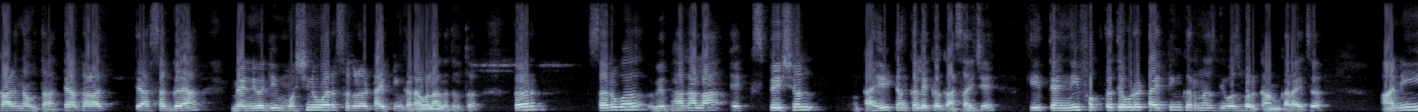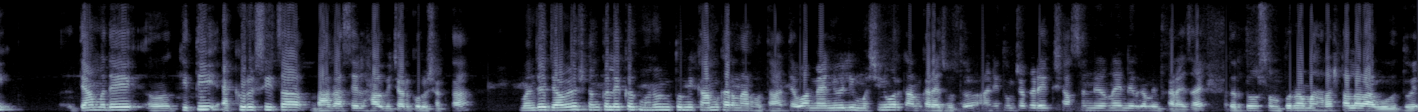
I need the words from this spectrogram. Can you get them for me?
काळ नव्हता. त्या काळात त्या सगळ्या मॅन्युअली मशीनवर सगळं टायपिंग करावं लागत होतं. तर सर्व विभागाला एक स्पेशल काही टंकलेखक असायचे की त्यांनी फक्त तेवढं टायपिंग करणंच दिवसभर काम करायचं. आणि त्यामध्ये किती अॅक्युरेसीचा भाग असेल हा विचार करू शकता. म्हणजे ज्यावेळेस टंकलेखक म्हणून तुम्ही काम करणार होता तेव्हा मॅन्युअली मशीनवर काम करायचं होतं आणि तुमच्याकडे एक शासन निर्णय निर्गमित करायचा आहे. तर तो संपूर्ण महाराष्ट्राला लागू होतोय.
